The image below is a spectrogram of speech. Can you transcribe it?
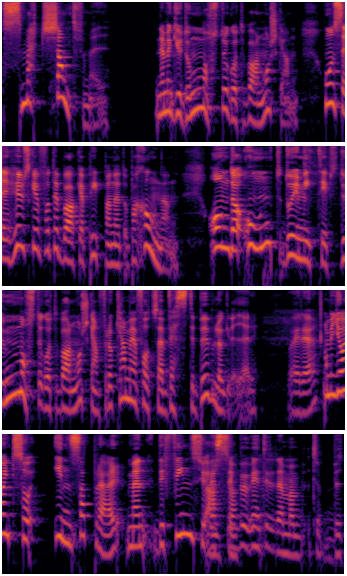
smärtsamt för mig. Nej men gud, då måste du gå till barnmorskan. Hon säger, hur ska vi få tillbaka pippandet och passionen? Om du har ont, då är mitt tips, du måste gå till barnmorskan, för då kan man ju ha fått så här vestibul och grejer. Vad är det? Ja, men jag är inte så insatt på det här, men det finns ju alltså... Är inte det där man typ byter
